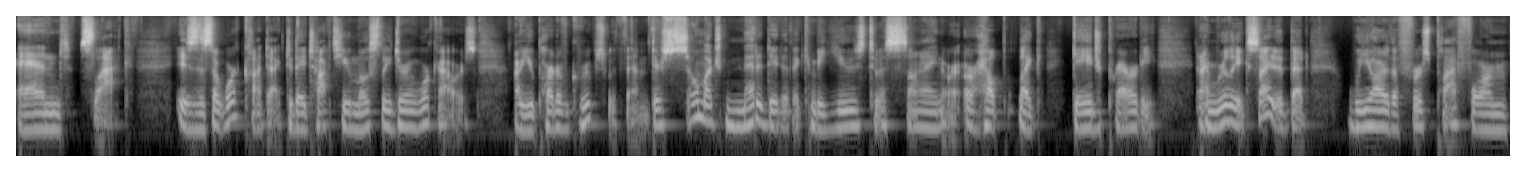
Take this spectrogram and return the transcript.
and Slack? Is this a work contact? Do they talk to you mostly during work hours? Are you part of groups with them? There's so much metadata that can be used to assign or, or help like gauge priority. And I'm really excited that we are the first platform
